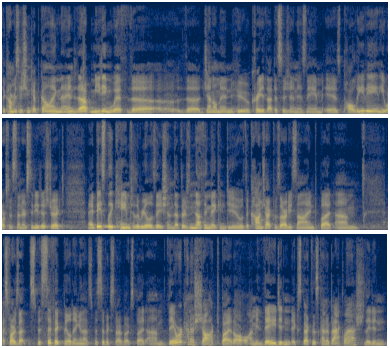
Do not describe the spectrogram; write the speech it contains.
the conversation kept going, and I ended up meeting with the, uh, the gentleman who created that decision. His name is Paul Levy, and he works with Center City District. And I basically came to the realization that there's nothing they can do. The contract was already signed, but um, as far as that specific building and that specific Starbucks, but um, they were kind of shocked by it all. I mean, they didn't expect this kind of backlash. They didn't.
